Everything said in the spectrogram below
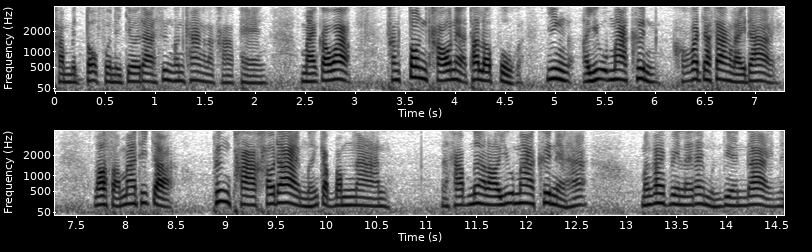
ทำเป็นโต๊ะเฟอร์นิเจอร์ได้ซึ่งค่อนข้างราคาแพง หมายก็ว่าทั้งต้นเขาเนี่ยถ้าเราปลูกยิ่งอายุมากขึ้นเขาก็จะสร้างรายได้ เราสามารถที่จะพึ่งพาเขาได้เหมือนกับบำนาญนะครับ เมื่อเราอายุมากขึ้นเนี่ยฮะ มันก็จะเป็นรายได้หมุนเวียนได้ใน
